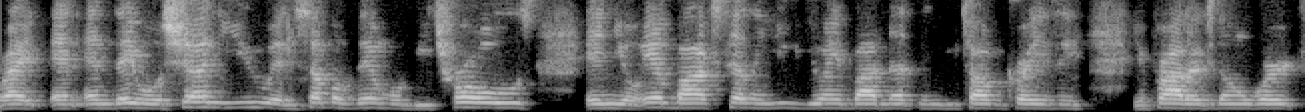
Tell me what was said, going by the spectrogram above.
right? And and they will shun you, and some of them will be trolls in your inbox telling you you ain't about nothing, you talking crazy, your products don't work,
